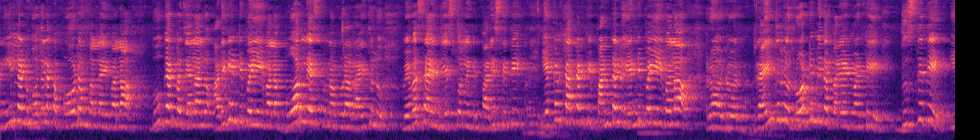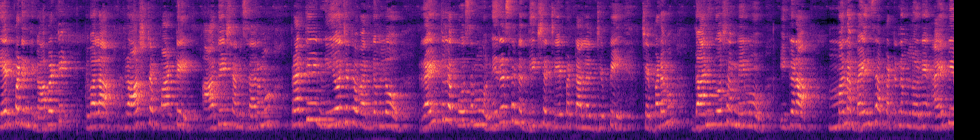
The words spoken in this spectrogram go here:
నీళ్ళను వదలకపోవడం వల్ల ఇవాళ భూగర్భ జలాలు అడిగంటిపోయి ఇవాళ బోర్లు వేసుకున్నా కూడా రైతులు వ్యవసాయం చేసుకోలేని పరిస్థితి. ఎక్కడికక్కడికి పంటలు ఎండిపోయి ఇవాళ రో- రో- రైతులు రోడ్డు మీద పడేటువంటి దుస్థితి ఏర్పడింది కాబట్టి ఇవాళ రాష్ట్ర పార్టీ ఆదేశానుసారము ప్రతి నియోజకవర్గంలో రైతుల కోసము నిరసన దీక్ష చేపట్టాలని చెప్పి చెప్పడము. దానికోసం మేము ఇక్కడ మన బైన్సా పట్టణంలోనే ఐబీ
